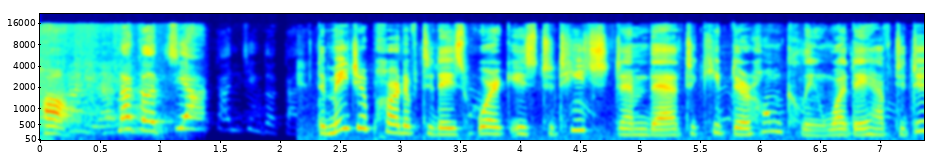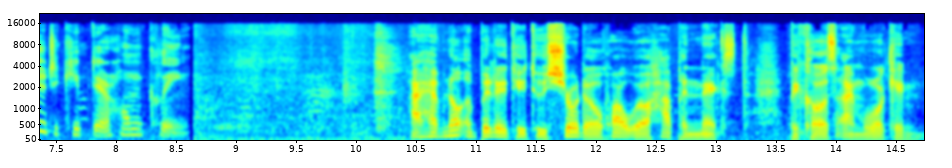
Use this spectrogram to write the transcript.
好，那个家。 The major part of today's work is to teach them that to keep their home clean, what they have to do to keep their home clean. I have no ability to shoulder what will happen next because I'm working.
